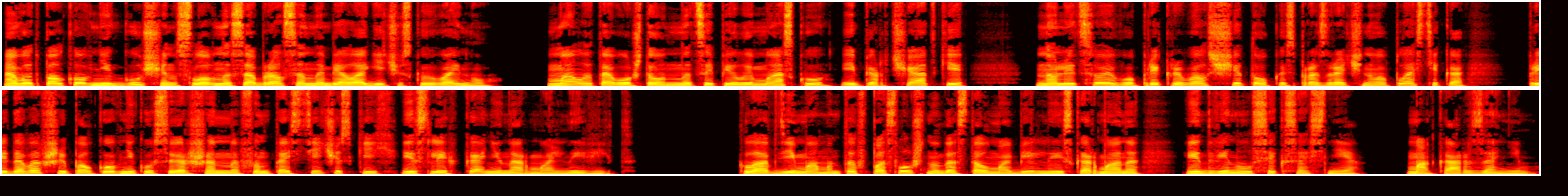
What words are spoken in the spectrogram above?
А вот полковник Гущин словно собрался на биологическую войну. Мало того, что он нацепил и маску, и перчатки, но лицо его прикрывал щиток из прозрачного пластика, придававший полковнику совершенно фантастический и слегка ненормальный вид. Клавдий Мамонтов послушно достал мобильный из кармана и двинулся к сосне. Макар за ним.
